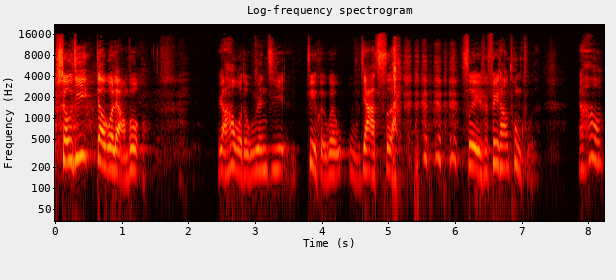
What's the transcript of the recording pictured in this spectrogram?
手机掉过两部，然后我的无人机坠毁过五架次，所以是非常痛苦的。然后，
